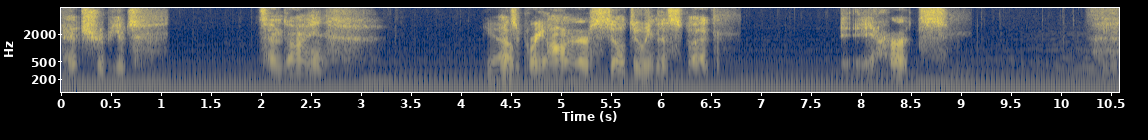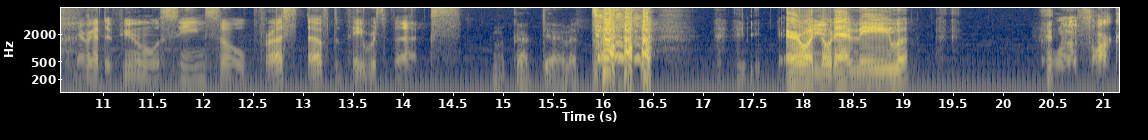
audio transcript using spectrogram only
And a tribute to him dying. Yeah. It's a great honor still doing this, but it, it hurts. Now we got the funeral scene, so press F to pay respects. Oh, God damn it. Everyone know that meme? What the fuck?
